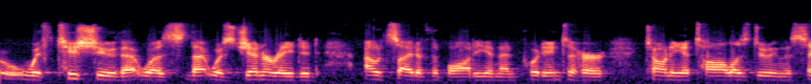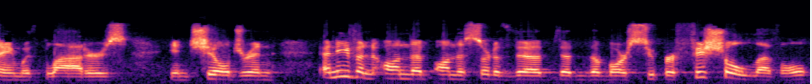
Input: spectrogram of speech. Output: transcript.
with tissue that was that was generated outside of the body and then put into her. Tony Atala is doing the same with bladders in children, and even on the on the sort of the the, the more superficial level,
